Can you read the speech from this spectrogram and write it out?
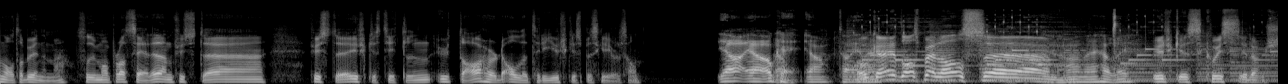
nå til å begynne med. Så du må plassere den første, første yrkestittelen ut Da ha hørt alle tre yrkesbeskrivelsene. Ja, ja, ok. Ja, ta en. OK, da spiller oss uh, Ja, det hører jeg. yrkesquiz i lunsj.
